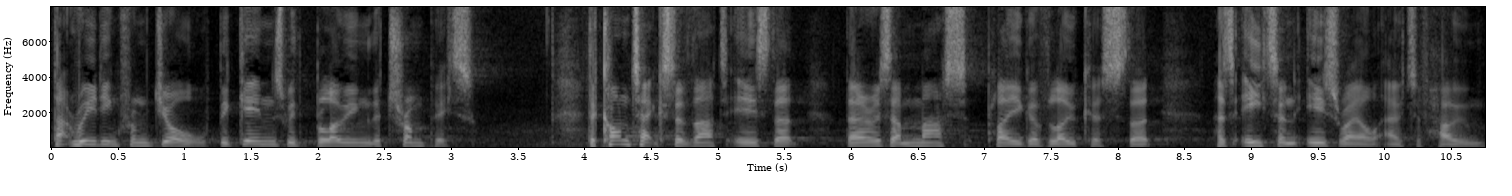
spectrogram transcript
that reading from Joel begins with blowing the trumpet. The context of that is that there is a mass plague of locusts that has eaten Israel out of home.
